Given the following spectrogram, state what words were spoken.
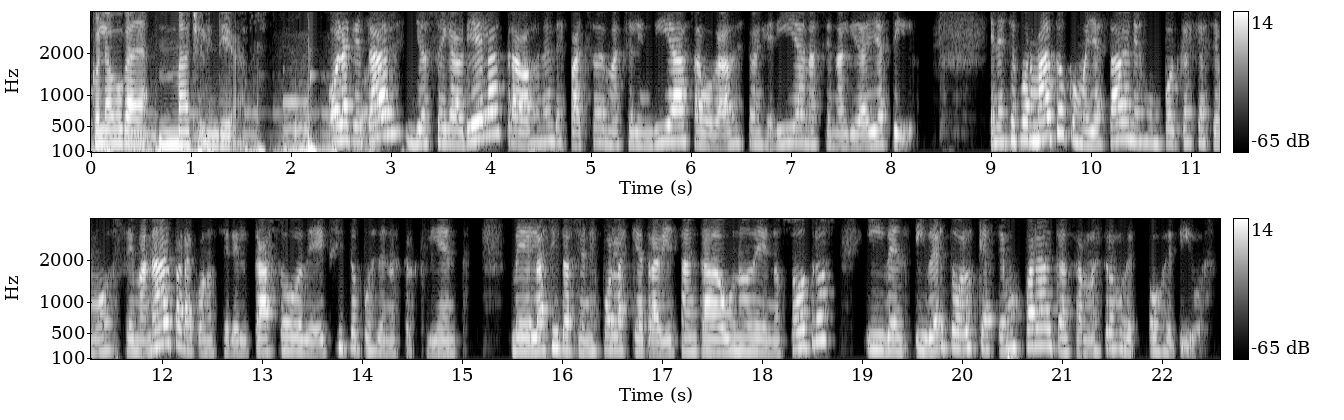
Con la abogada Machelin Díaz. Hola, ¿qué tal? Yo soy Gabriela, trabajo en el despacho de Machelin Díaz, abogados de extranjería, nacionalidad y asilo. En este formato, como ya saben, es un podcast que hacemos semanal para conocer el caso de éxito pues, de nuestros clientes, ver las situaciones por las que atraviesan cada uno de nosotros y, y ver todos los que hacemos para alcanzar nuestros objetivos.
